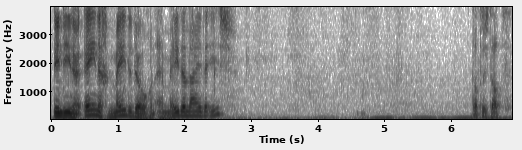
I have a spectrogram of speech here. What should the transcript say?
Indien er enig mededogen en medelijden is, dat is dat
